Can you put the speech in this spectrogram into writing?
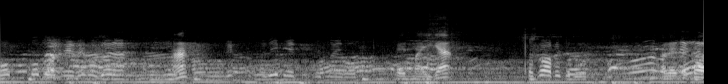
ปรโปรโมทเพจให้ผมด้วยนะฮะอันนี้เพจเพจใหม่ผมเป็นใหม่อีกแล้วแล้วก็เป็นสมุดอะไรตะกร้อ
